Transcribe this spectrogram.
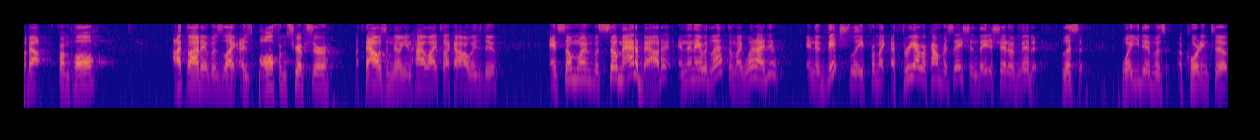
about from Paul, I thought it was like it was all from Scripture, a thousand million highlights like I always do. And someone was so mad about it, and then they would left. I'm like, what did I do? And eventually, from like a three-hour conversation, they just should have admitted, listen, what you did was according to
